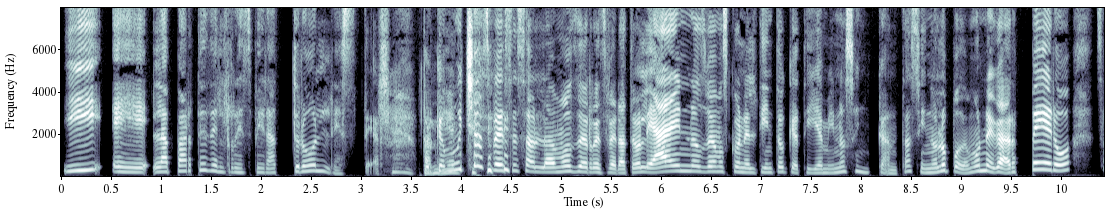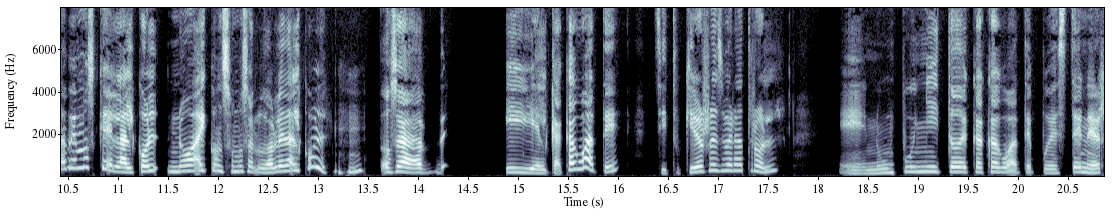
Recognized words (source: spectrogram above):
Y eh, la parte del resveratrol, Esther, porque muchas veces hablamos de resveratrol y ay, nos vemos con el tinto que a ti y a mí nos encanta, si no lo podemos negar, pero sabemos que el alcohol, no hay consumo saludable de alcohol. O sea, y el cacahuate, si tú quieres resveratrol, en un puñito de cacahuate puedes tener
